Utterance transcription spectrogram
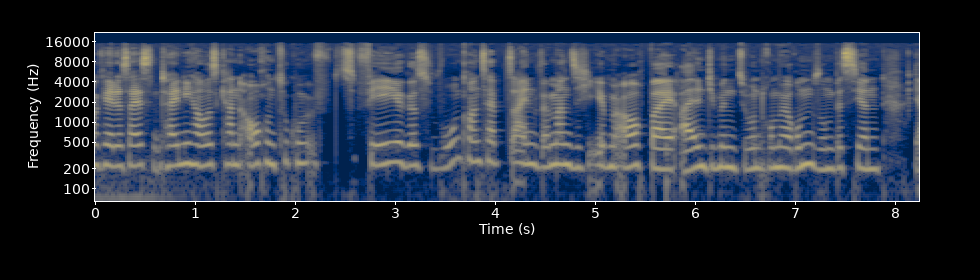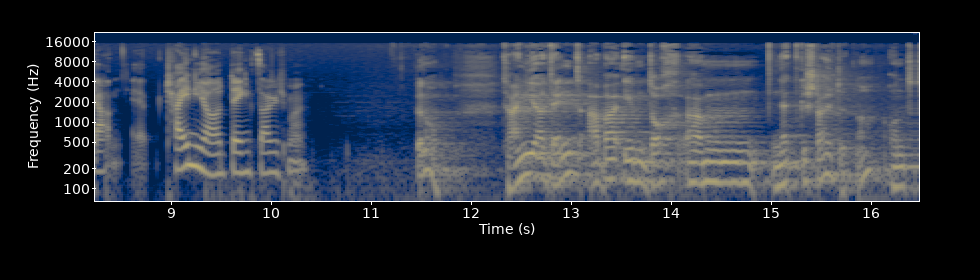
Okay, das heißt, ein Tiny House kann auch ein zukunftsfähiges Wohnkonzept sein, wenn man sich eben auch bei allen Dimensionen drumherum so ein bisschen, ja, äh, tinier denkt, sage ich mal. Genau. Tinier denkt, aber eben doch ähm, nett gestaltet. Ne? Und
